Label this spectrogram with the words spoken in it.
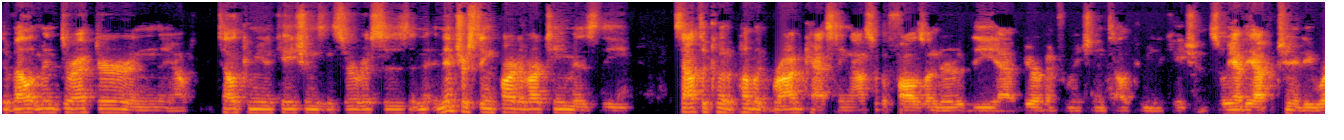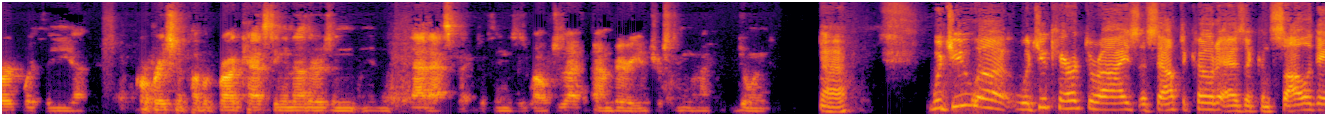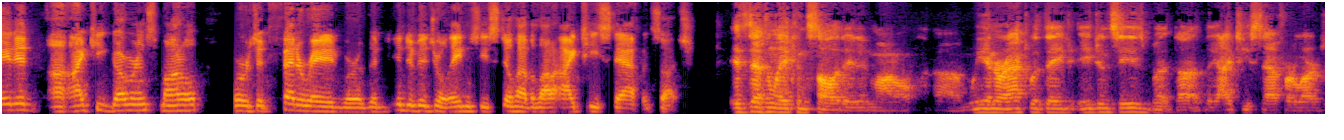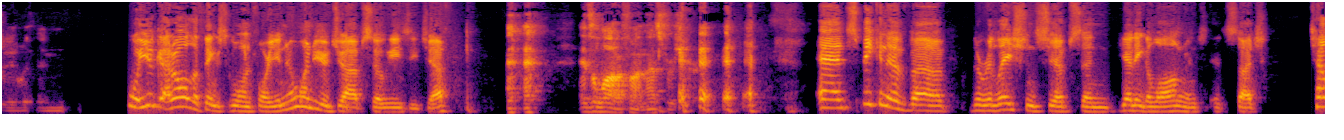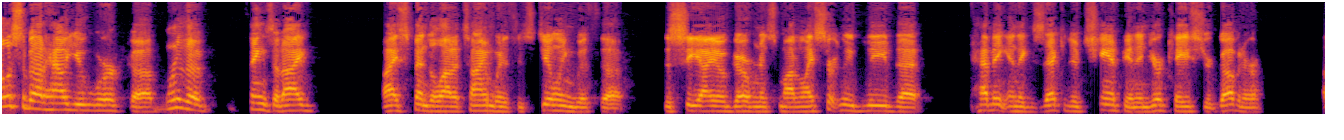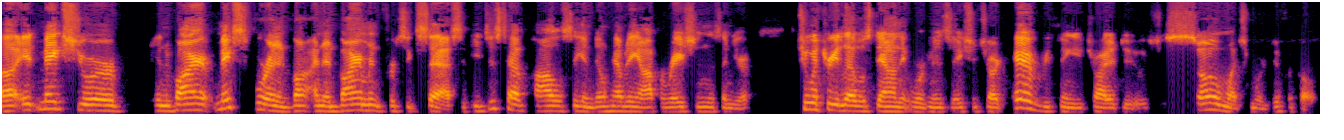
development director and, you know, telecommunications and services. And an interesting part of our team is the South Dakota Public Broadcasting also falls under the uh, Bureau of Information and Telecommunications. So we have the opportunity to work with the uh, Corporation of Public Broadcasting and others in, in, that aspect of things as well, which I found very interesting when I joined. Uh, would you uh, would you characterize South Dakota as a consolidated uh, IT governance model, or is it federated, where the individual agencies still have a lot of IT staff and such? It's definitely a consolidated model. Um, we interact with agencies, but uh, the IT staff are largely within. Well, you got all the things going for you. No wonder your job's so easy, Jeff. it's a lot of fun, that's for sure. and speaking of uh, the relationships and getting along and, and, such, tell us about how you work. Uh, one of the things that I I spend a lot of time with is dealing with uh, the CIO governance model. I certainly believe that having an executive champion, in your case, your governor, uh, it makes your environment makes for an, an environment for success. If you just have policy and don't have any operations and you're two or three levels down the organization chart, everything you try to do is just so much more difficult.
